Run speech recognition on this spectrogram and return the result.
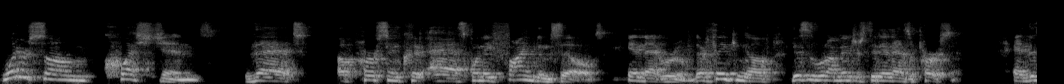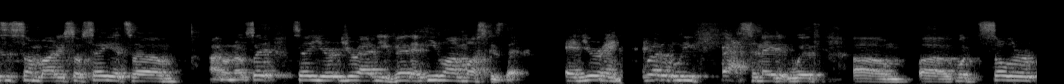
What are some questions that a person could ask when they find themselves in that room? They're thinking of this is what I'm interested in as a person. And this is somebody, so say it's um, I don't know, say say you're you're at an event and Elon Musk is there and you're incredibly fascinated with um, uh, with solar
